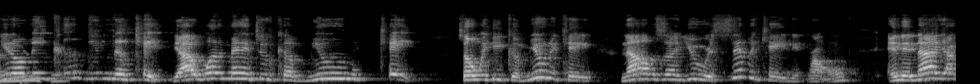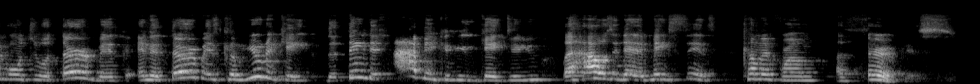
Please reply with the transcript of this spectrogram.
You know what I mean? Communicate. Y'all want a man to communicate. So when he communicate, now all of a sudden you reciprocating it wrong. And then now y'all going to a third therapist, and the third therapist communicate the thing that I've been communicating to you. But how is it that it makes sense coming from a therapist?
